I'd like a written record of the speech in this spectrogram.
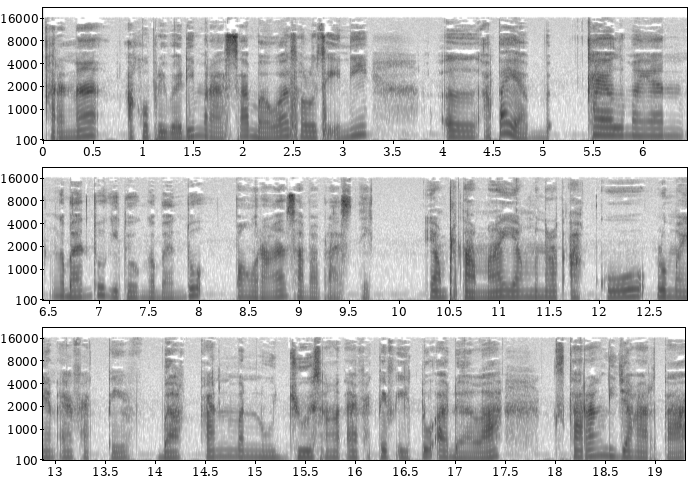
Karena aku pribadi merasa bahwa solusi ini eh, apa ya? kayak lumayan ngebantu gitu, ngebantu pengurangan sampah plastik. Yang pertama yang menurut aku lumayan efektif bahkan menuju sangat efektif itu adalah sekarang di Jakarta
